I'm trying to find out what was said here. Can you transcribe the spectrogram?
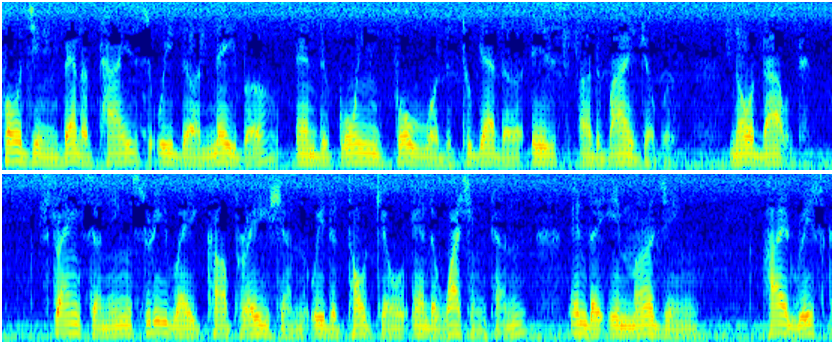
Forging better ties with a neighbor and going forward together is advisable, no doubt. Strengthening three-way cooperation with Tokyo and Washington in the emerging high-risk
